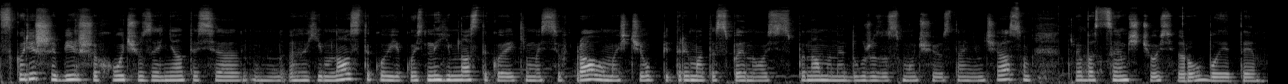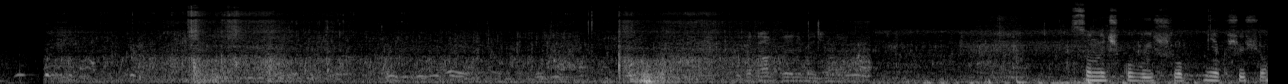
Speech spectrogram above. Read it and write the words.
Скоріше більше хочу зайнятися гімнастикою, якось не гімнастикою, а якимись вправами, щоб підтримати спину. Ось спина мене дуже засмучує останнім часом. Треба з цим щось робити. Сонечко вийшло, якщо що.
